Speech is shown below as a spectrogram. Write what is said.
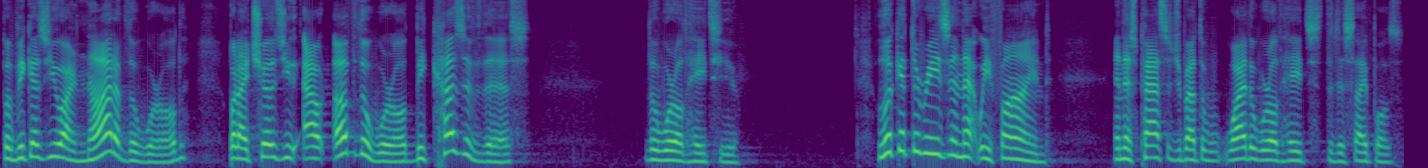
But because you are not of the world, but I chose you out of the world, because of this, the world hates you. Look at the reason that we find in this passage about the, why the world hates the disciples.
